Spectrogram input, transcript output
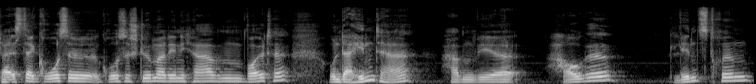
Da ist der große große Stürmer, den ich haben wollte. Und dahinter haben wir Hauge, Lindström,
